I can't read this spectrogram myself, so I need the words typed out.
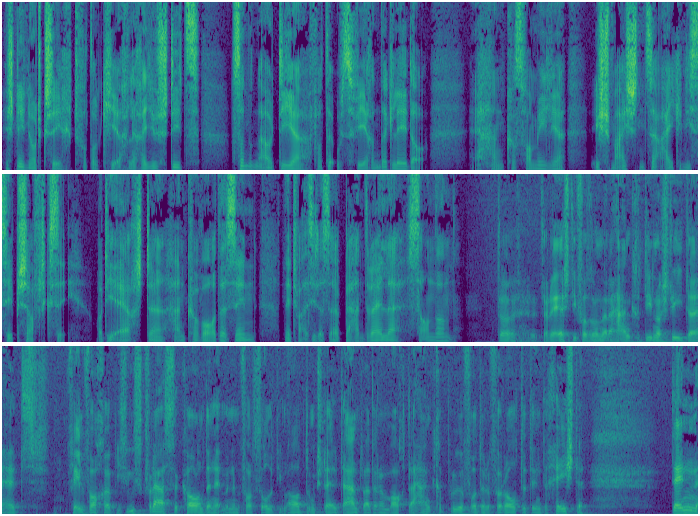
ist nicht nur die Geschichte von der kirchlichen Justiz, sondern auch die von den ausführenden Gliedern. Eine Henkersfamilie ist meistens eine eigene Sippschaft wo die ersten Henker geworden sind, nicht weil sie das jemand wollen, sondern der, der erste von so einer Henkerdynastie, der hat vielfach etwas ausgefressen gehabt und dann hat man ihm fast das Ultimatum gestellt, entweder er macht einen Henkerberuf oder er verrottet in der Kiste. Dann,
